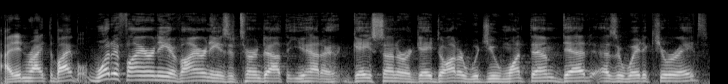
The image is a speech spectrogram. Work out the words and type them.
I didn't write the Bible. What if irony of ironies, it turned out that you had a gay son or a gay daughter? Would you want them dead as a way to cure AIDS?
